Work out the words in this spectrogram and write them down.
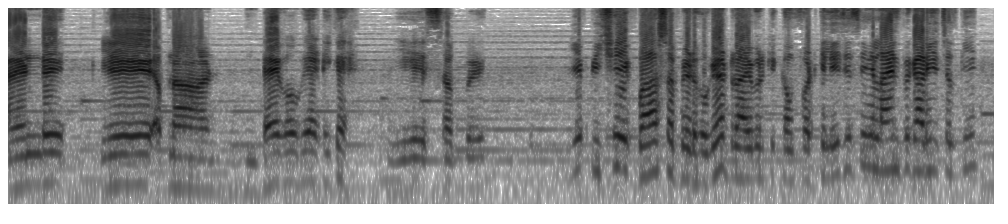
एंड ये अपना डैग हो गया, ठीक है? ये सब, ये पीछे एक बड़ा सा बेड हो गया ड्राइवर के कंफर्ट के लिए। जैसे ये लाइन पे गाड़ियाँ चलती हैं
